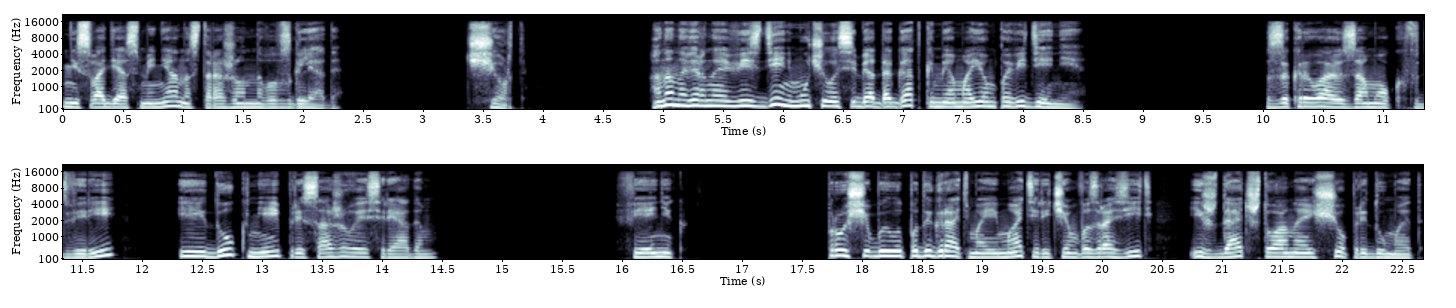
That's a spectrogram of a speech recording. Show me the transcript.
не сводя с меня настороженного взгляда. Черт! Она, наверное, весь день мучила себя догадками о моем поведении. Закрываю замок в двери и иду к ней, присаживаясь рядом. Феник. Проще было подыграть моей матери, чем возразить и ждать, что она еще придумает,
